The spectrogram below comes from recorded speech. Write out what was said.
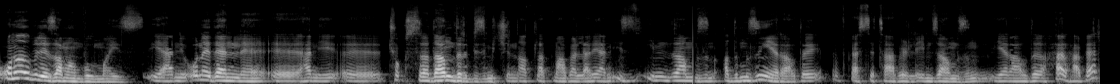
Ona bile zaman bulmayız. Yani o nedenle e, hani e, çok sıradandır bizim için atlatma haberler. Yani iz, imzamızın, adımızın yer aldığı, gazete tabiriyle imzamızın yer aldığı her haber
